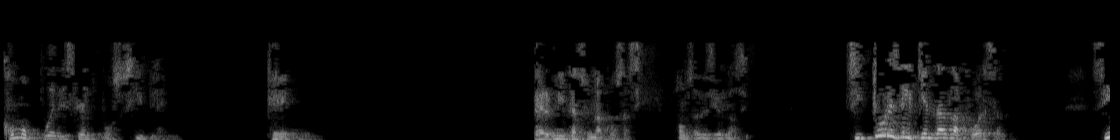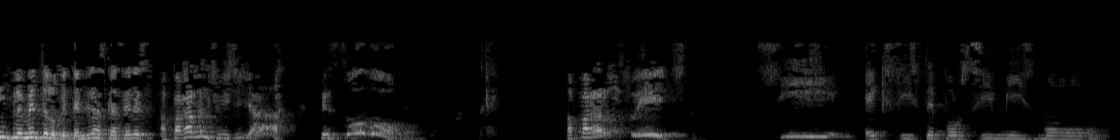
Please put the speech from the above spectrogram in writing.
¿Cómo puede ser posible que permitas una cosa así? Vamos a decirlo así. Si tú eres el quien das la fuerza, Simplemente lo que tendrías que hacer es apagarle el switch y ya. Es todo. Apagar el switch. Sí existe por sí mismo.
